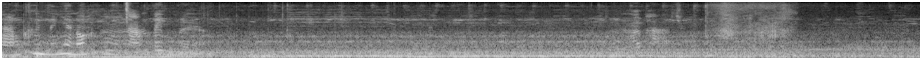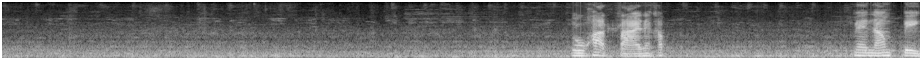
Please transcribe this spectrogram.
น้ำขึ้นนะเนี่ยเนาะ อืมน้ำเต็มเลยอะ ดูหาดทรายนะครับ แม่น้ำปิง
